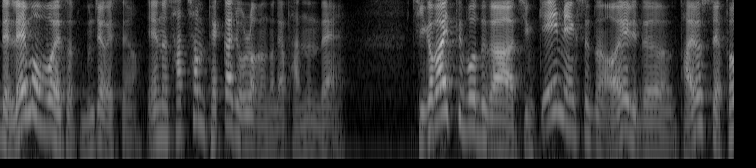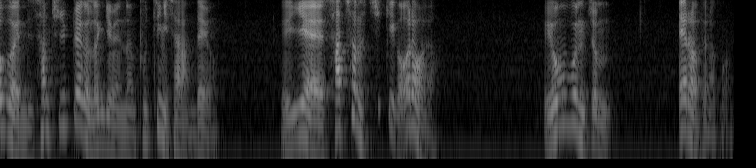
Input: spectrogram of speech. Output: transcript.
근데 램오버에서 문제가 있어요. 얘는 4100까지 올라간 거 내가 봤는데 기가바이트 보드가 지금 GAMING X든 어엘이든 BIOS에 버그가 있는데 3600을 넘기면 부팅이 잘 안 돼요. 이게 4천을 찍기가 어려워요. 이 부분은 좀 에러더라고.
